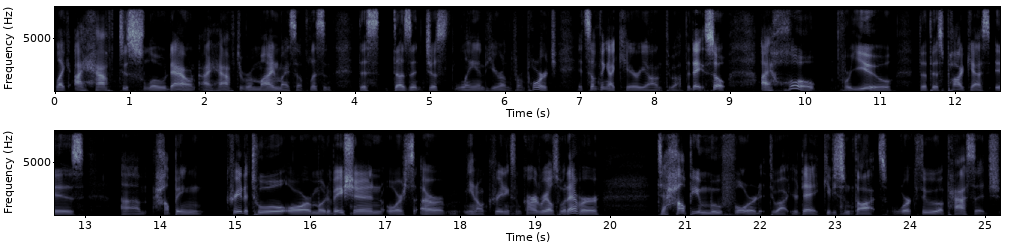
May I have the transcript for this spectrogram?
like i have to slow down. I have to remind myself listen this doesn't just land here on the front porch. It's something i carry on throughout the day. So i hope for you that this podcast is um, helping create a tool or motivation or or you know creating some guardrails whatever to help you move forward throughout your day. Give you some thoughts, work through a passage,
